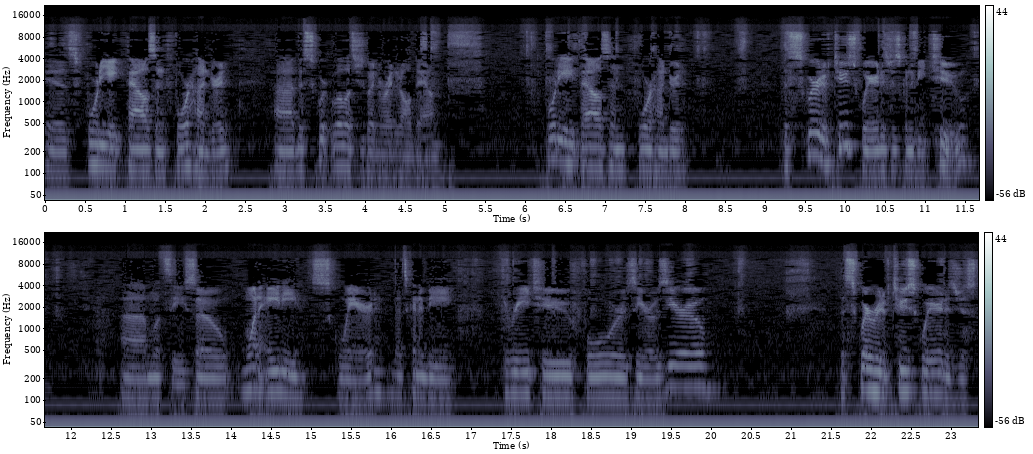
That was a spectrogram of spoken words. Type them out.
is 48,400. Uh, the square, well, let's just go ahead and write it all down. 48,400. The square root of 2 squared is just going to be 2. Um, let's see, so 180 squared, that's going to be 32400. The square root of 2 squared is just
